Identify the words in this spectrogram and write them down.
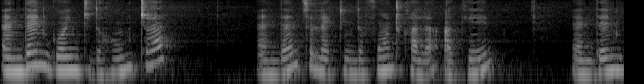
and then going to the Home tab and then selecting the font color again and then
